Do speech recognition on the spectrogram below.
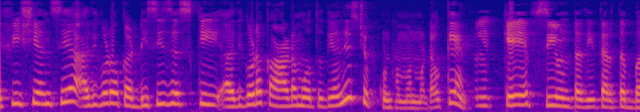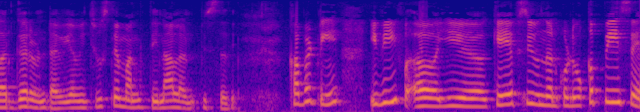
డెఫిషియన్సీ అది కూడా ఒక డిసీజెస్కి అది కూడా కారణమవుతుంది అని చెప్పుకుంటాం అనమాట ఓకే? కేఎఫ్సి ఉంటుంది తర్వాత బర్గర్ ఉంటుంది. అవి చూస్తే మనకి తినాలనిపిస్తుంది. కాబట్టి ఇవి ఈ కేఎఫ్సి ఉందనుకోండి ఒక పీసే.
